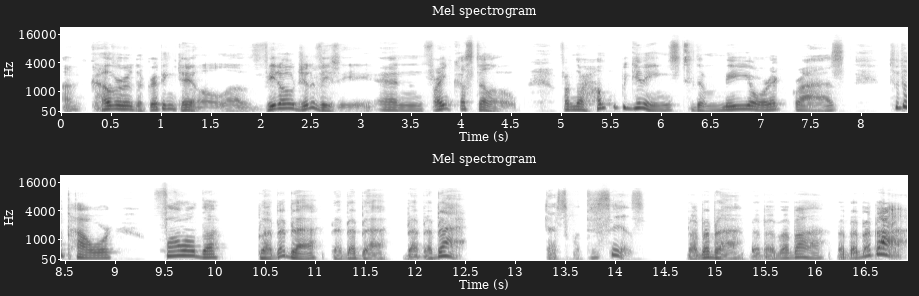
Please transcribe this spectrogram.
Uncover the gripping tale of Vito Genovese and Frank Costello from their humble beginnings to their meteoric rise to the power, follow the blah, blah, blah, blah, blah, blah, blah, blah, blah. That's what this is. Blah, blah, blah, blah, blah, blah, blah, blah, blah, blah, blah.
